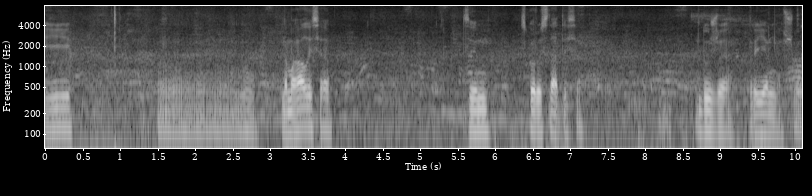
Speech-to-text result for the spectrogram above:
і е, ну, намагалися цим скористатися. Дуже приємно, що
